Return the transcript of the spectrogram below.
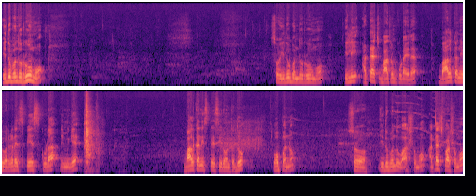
ಇದು ಬಂದು ರೂಮು. ಸೊ ಇದು ಬಂದು ರೂಮು. ಇಲ್ಲಿ ಅಟ್ಯಾಚ್ ಬಾತ್ರೂಮ್ ಕೂಡ ಇದೆ. ಬಾಲ್ಕನಿ ಹೊರಗಡೆ ಸ್ಪೇಸ್ ಕೂಡ ನಿಮಗೆ ಬಾಲ್ಕನಿ ಸ್ಪೇಸ್ ಇರುವಂಥದ್ದು ಓಪನ್ನು ಸೊ ಇದು ಬಂದು ವಾಶ್ರೂಮು ಅಟ್ಯಾಚ್ ವಾಶ್ರೂಮು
